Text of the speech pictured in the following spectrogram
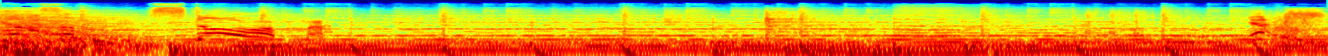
Blossom Storm! Yes!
